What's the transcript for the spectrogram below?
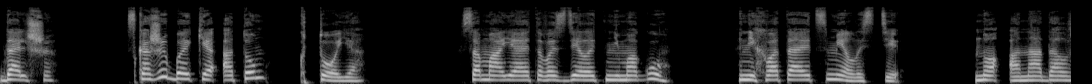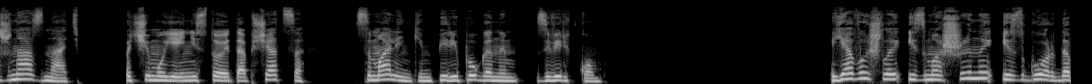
Дальше. Скажи Бекке о том, кто я. Сама я этого сделать не могу. Не хватает смелости. Но она должна знать, почему ей не стоит общаться с маленьким перепуганным зверьком. Я вышла из машины и с гордо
